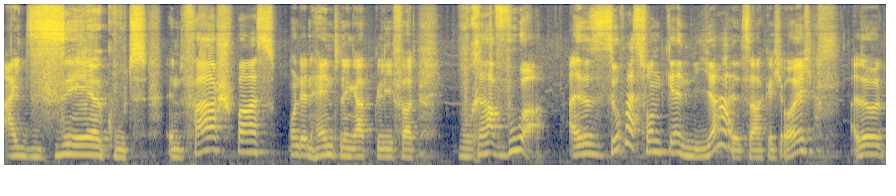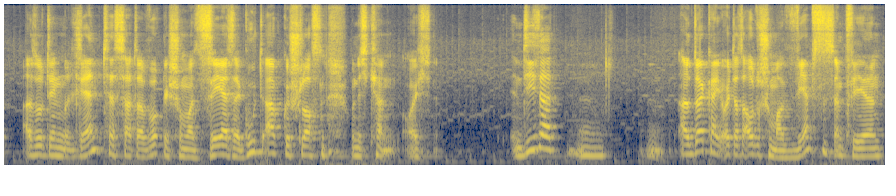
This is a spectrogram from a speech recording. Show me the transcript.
ein sehr gut in Fahrspaß und in Handling abgeliefert. Bravour! Also sowas von genial, sag ich euch. Also, also den Renntest hat er wirklich schon mal sehr, sehr gut abgeschlossen und ich kann euch in dieser, also da kann ich euch das Auto schon mal wärmstens empfehlen.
